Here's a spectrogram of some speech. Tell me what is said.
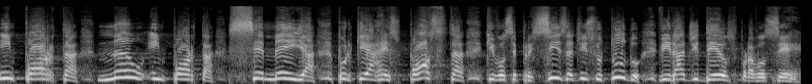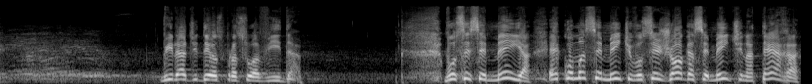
importa, não importa, semeia, porque a resposta que você precisa disso tudo virá de Deus para você, virá de Deus para a sua vida. Você semeia, é como a semente, você joga a semente na terra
